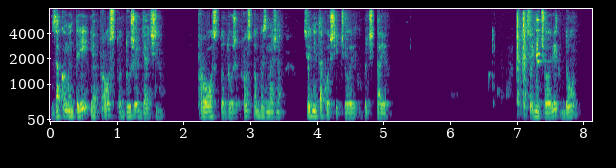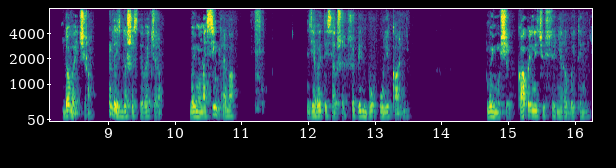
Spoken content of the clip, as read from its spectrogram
За коментарі я просто дуже вдячна. Просто дуже, просто безмежно. Сьогодні також і чоловіку почитаю. Сьогодні чоловік до, до вечора. Ну, Десь до 6 вечора. Бо йому на 7 треба з'явитися вже, щоб він був у лікарні. Бо йому ще капельницю сьогодні робитимуть.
